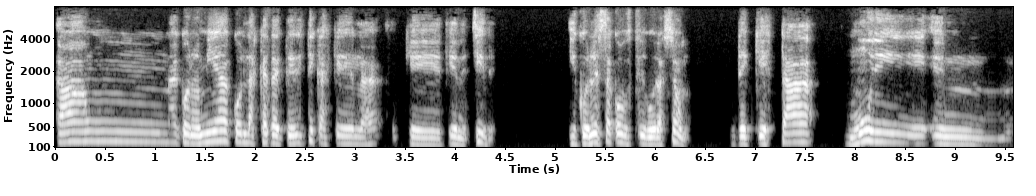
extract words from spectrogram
a una economía con las características que, tiene Chile y con esa configuración de que está muy en,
